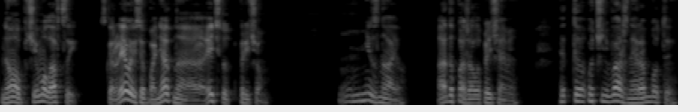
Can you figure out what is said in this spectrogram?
«Но почему ловцы? С королевой все понятно, а эти тут при чем?» «Не знаю». Ада пожала плечами. «Это очень важная работа,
